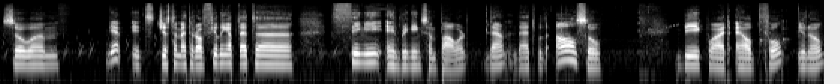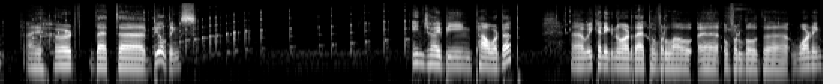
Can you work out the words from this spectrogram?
So um, yeah, it's just a matter of filling up that thingy and bringing some power down. That would also be quite helpful, you know. I heard that uh, buildings enjoy being powered up. Uh, we can ignore that overload, uh, overload uh, warning.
